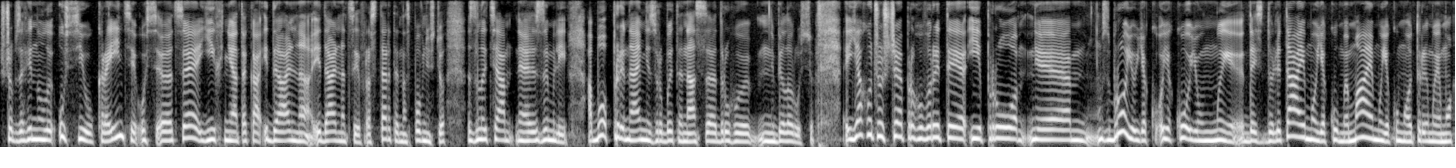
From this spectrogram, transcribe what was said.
щоб загинули усі українці. Ось е, це їхня така ідеальна ідеальна цифра стерти нас повністю з лиця е, землі, або принаймні зробити нас другою Білоруссю. Я хочу ще проговорити і про е, зброю, як, якою ми десь долітаємо, яку ми маємо, яку ми отримуємо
